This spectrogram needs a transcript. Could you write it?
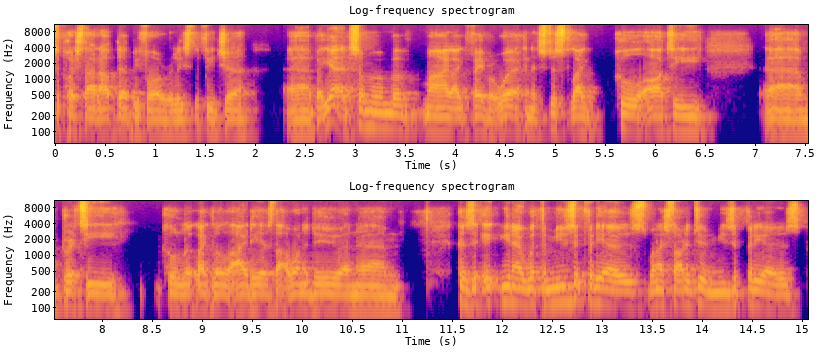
to push that out there before I release the feature. Uh, but yeah, it's some of my like favorite work, and it's just like cool, arty, um, gritty, cool like little ideas that I want to do, and because you know with the music videos, when I started doing music videos.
